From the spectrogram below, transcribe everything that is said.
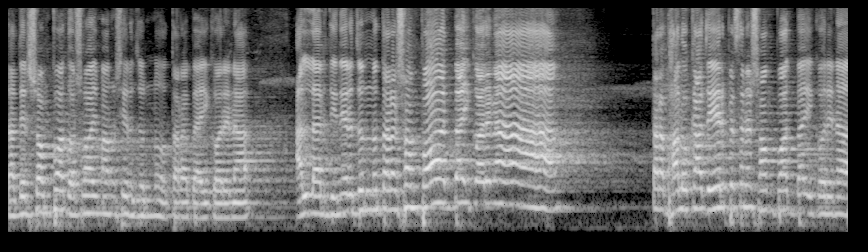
তাদের সম্পদ অসহায় মানুষের জন্য তারা ব্যয় করে না। আল্লাহর দিনের জন্য তারা সম্পদ ব্যয় করে না। তারা ভালো কাজের পেছনে সম্পদ ব্যয় করে না।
